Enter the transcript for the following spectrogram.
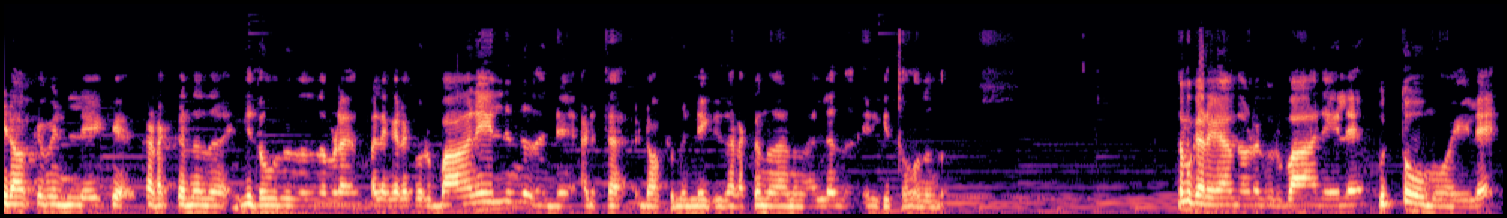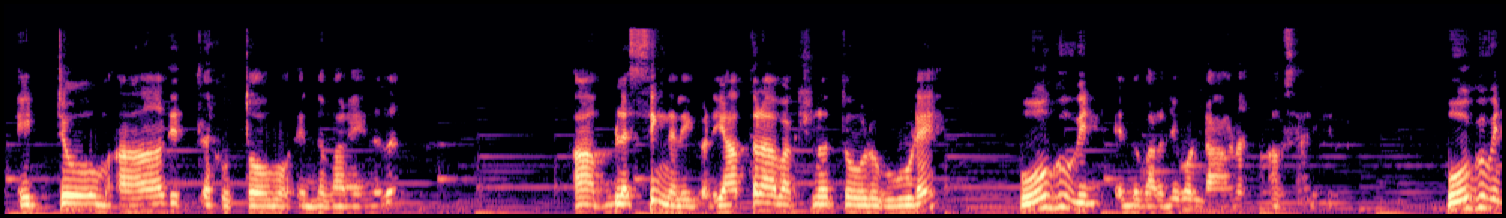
ഈ ഡോക്യുമെന്റിലേക്ക് കടക്കുന്നത് എനിക്ക് തോന്നുന്നത് നമ്മുടെ മലങ്കര കുർബാനയിൽ നിന്ന് തന്നെ അടുത്ത ഡോക്യുമെന്റിലേക്ക് കടക്കുന്നതാണ് നല്ലെന്ന് എനിക്ക് തോന്നുന്നു. നമുക്കറിയാം നമ്മുടെ കുർബാനയിലെ ഹുത്തോമോയിലെ ഏറ്റവും ആദ്യത്തെ ഹുത്തോമോ എന്ന് പറയുന്നത് ആ ബ്ലെസ്സിങ് നൽകിക്കൊണ്ട് യാത്രാ ഭക്ഷണത്തോടുകൂടെ പോകുവിൻ എന്ന് പറഞ്ഞുകൊണ്ടാണ് അവസാനിക്കുന്നത്. പോകുവിൻ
